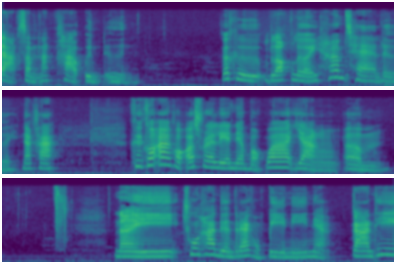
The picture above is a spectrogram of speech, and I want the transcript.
จากสำนักข่าวอื่นๆ ก็คือบล็อกเลยห้ามแชร์เลยนะคะ คือข้ออ้างของออสเตรเลียเนี่ยบอกว่าอย่างในช่วง 5 เดือนแรกของปีนี้เนี่ย การที่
